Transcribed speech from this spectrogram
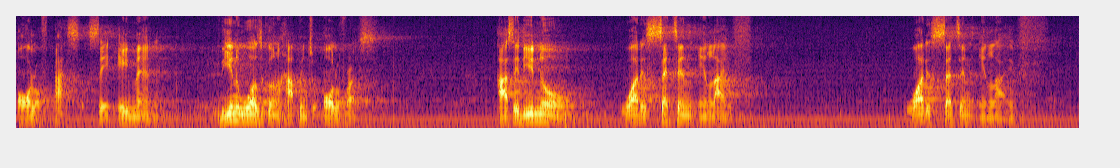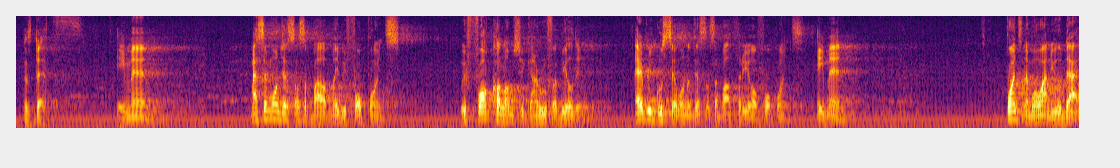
all of us. Say amen. Do you know what's going to happen to all of us? I said, do you know what is certain in life. What is certain in life is death. Amen. My sermon just has about maybe four points. With four columns, you can roof a building. Every good sermon just has about three or four points. Amen. Point number one, you'll die.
